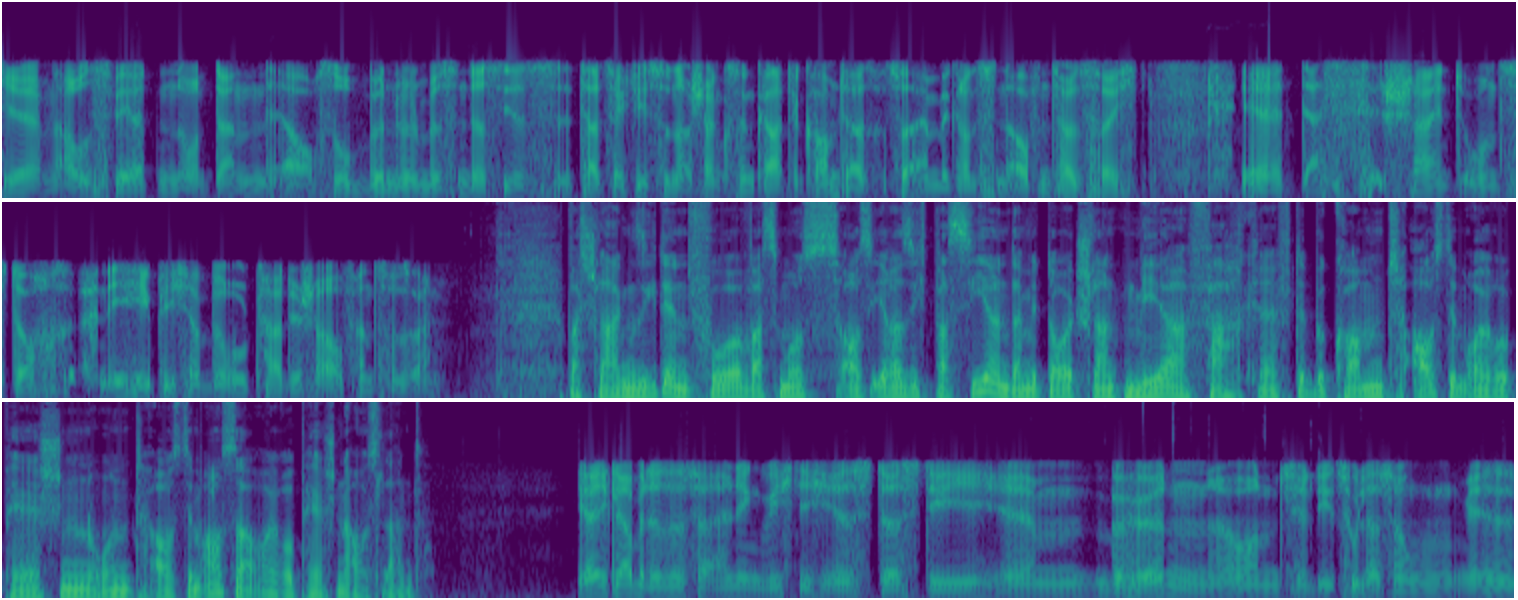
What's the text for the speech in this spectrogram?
äh, auswerten und dann auch so bündeln müssen, dass es tatsächlich zu einer Chancenkarte kommt, also zu einem begrenzten Aufenthaltsrecht, äh, das scheint uns doch ein erheblicher bürokratischer Aufwand zu sein. Was schlagen Sie denn vor? Was muss aus Ihrer Sicht passieren, damit Deutschland mehr Fachkräfte bekommt aus dem europäischen und aus dem außereuropäischen Ausland? Ja, ich glaube, dass es vor allen Dingen wichtig ist, dass die ähm, Behörden und die Zulassung äh,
